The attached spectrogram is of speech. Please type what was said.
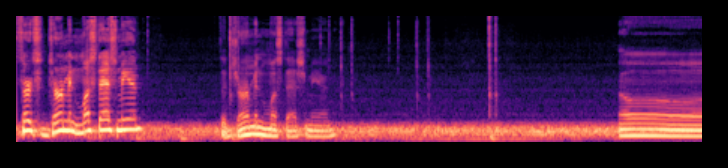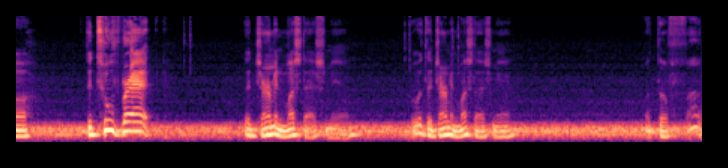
Search German mustache man. The German mustache man. Uh, the tooth brat. The German mustache man. Who is the German mustache man? What the fuck?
